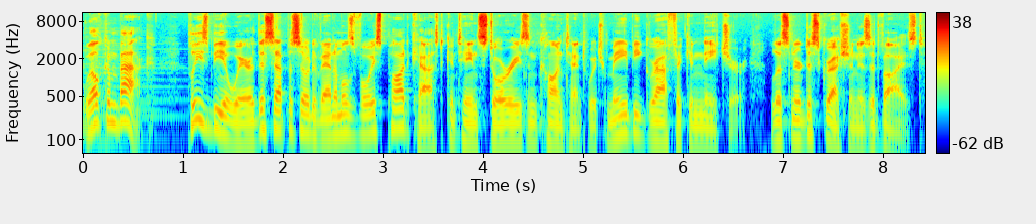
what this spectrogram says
Welcome back. Please be aware this episode of Animals Voice podcast contains stories and content which may be graphic in nature. Listener discretion is advised.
